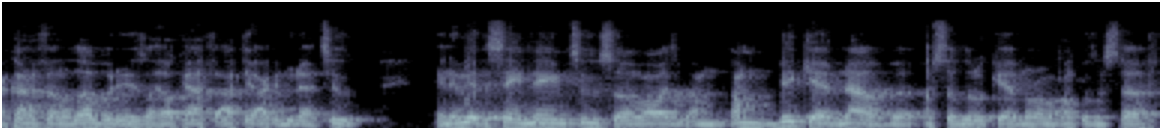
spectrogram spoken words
I kind of fell in love with it. It's like, okay, I, th- I think I can do that too. And then we had the same name too, so I'm always I'm I'm big Kev now, but I'm still little Kev around my uncles and stuff.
